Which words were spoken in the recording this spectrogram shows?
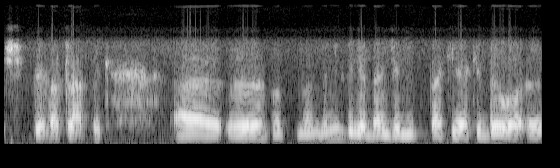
śpiewa klasyk. E, no, no, no, nigdy nie będzie nic takie, jakie było. E,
